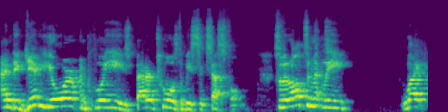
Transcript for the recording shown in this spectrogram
and to give your employees better tools to be successful. So that ultimately like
